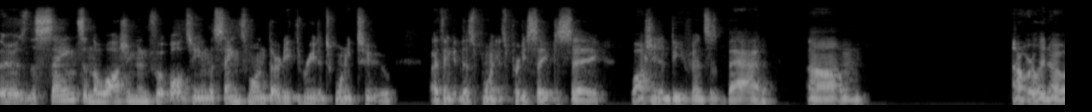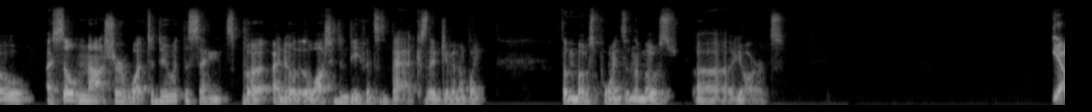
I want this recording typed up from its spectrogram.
there's the Saints and the Washington football team. The Saints won 33 to 22. I think at this point, it's pretty safe to say Washington defense is bad. Um, I don't really know. I still am not sure what to do with the Saints, but I know that the Washington defense is bad because they've given up like the most points and the most uh, yards. Yeah,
